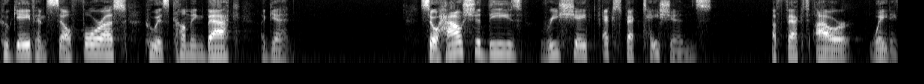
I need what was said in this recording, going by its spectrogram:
who gave himself for us, who is coming back again. So, how should these reshaped expectations affect our waiting?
